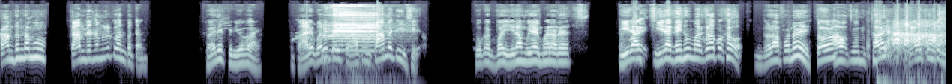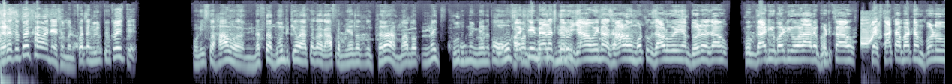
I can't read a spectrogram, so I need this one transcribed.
કામ ધંધામાં હું? કામ ધંધામાં લૂંટવાનું પતંગ? ભારે કર્યો ભાઈ. ભારે ભલે કર્યું પણ આપણું કામ જ છે. તો કાક ભાઈ હીરા મુજાય મારા રે? હીરા હીરા ગઈ મારા મારે ગળાપો ખાવો? ગળાપો નહીં? તો? આવા પીવાનું થાય? ખાવા તો ઘરે તો તોય ખાવા દે છે મને. પતંગ લૂંટું તોય તે. પણ ઈ તો હા નતા ધૂંધ કેવાય તો કાક આપણે મહેનત ખરા મા બાપ નહીં ખુદની મહેનત હું કેટલી મહેનત કરું જ્યાં હોય ના ઝાડો મોટું ઝાડ હોય એમ ધોડે જાવ કોઈ ગાડી બાડી વાળા ભટકાવ કે કાંટા બાટામાં પડું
